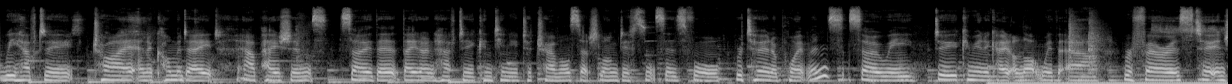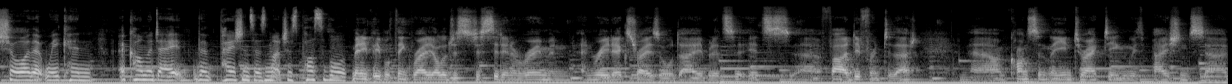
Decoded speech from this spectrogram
We have to try and accommodate our patients so that they don't have to continue to travel such long distances for return appointments. So we do communicate a lot with our referrers to ensure that we can accommodate the patients as much as possible. Many people think radiologists just sit in a room and, and read x-rays all day, but it's, it's uh, far different to that. Uh, I'm constantly interacting with patients, uh,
